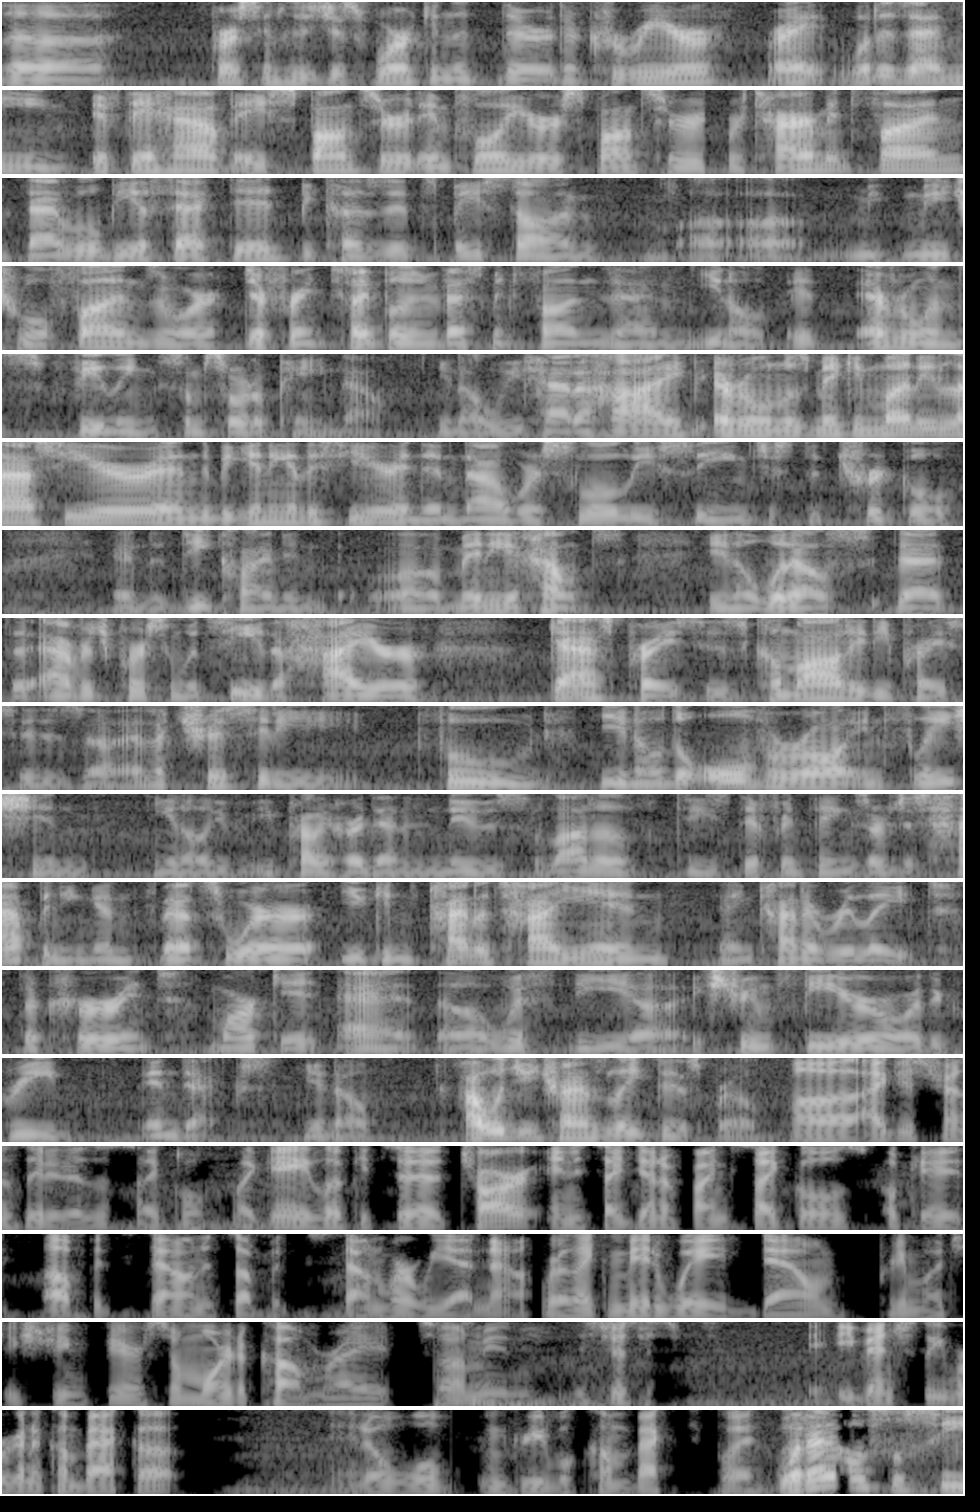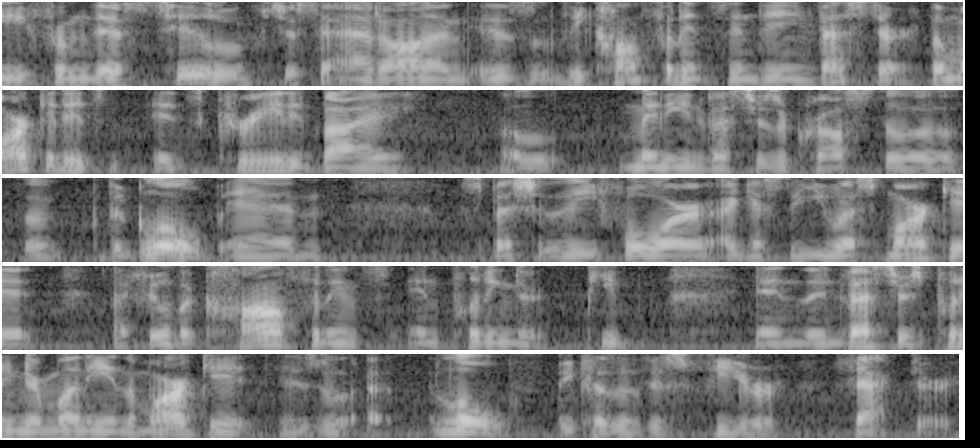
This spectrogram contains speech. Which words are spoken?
the person who's just working the, their their career right? What does that mean? If they have a sponsored employer sponsored retirement fund that will be affected because it's based on uh, uh, mutual funds or different type of investment funds and you know it everyone's feeling some sort of pain now. You know we've had a high everyone was making money last year and the beginning of this year and then now we're slowly seeing just the trickle and the decline in uh, many accounts. You know, what else that the average person would see? The higher gas prices, commodity prices, uh, electricity, food, you know, the overall inflation. You know, you, you probably heard that in the news. A lot of these different things are just happening, and that's where you can kind of tie in and kind of relate the current market at uh, with the uh, extreme fear or the greed index, you know. How would you translate this, bro? Uh, I just translate it as a cycle. Like, hey, look, it's a chart and it's identifying cycles. Okay, it's up, it's down, it's up, it's down. Where we at now? We're like midway down, pretty much. Extreme fear. So more to come, right? So I mean, it's just eventually we're gonna come back up. And it will and greed will come back to play. What I also see from this too, just to add on, is the confidence in the investor. The market is it's created by a, many investors across the, the the globe, and especially for I guess the U.S. market, I feel the confidence in putting their people and the investors putting their money in the market is low because of this fear factor.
